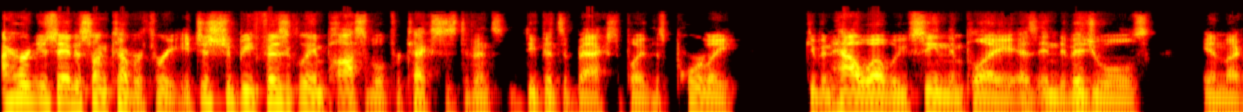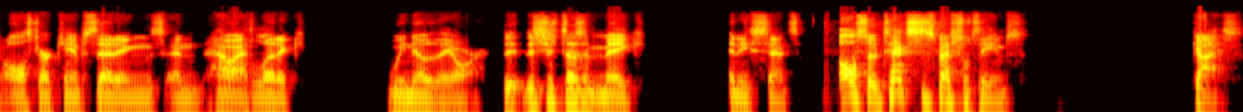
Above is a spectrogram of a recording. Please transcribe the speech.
I heard you say this on cover three. It just should be physically impossible for Texas defense defensive backs to play this poorly, given how well we've seen them play as individuals in like all star camp settings and how athletic we know they are. This just doesn't make any sense. Also, Texas special teams, guys,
